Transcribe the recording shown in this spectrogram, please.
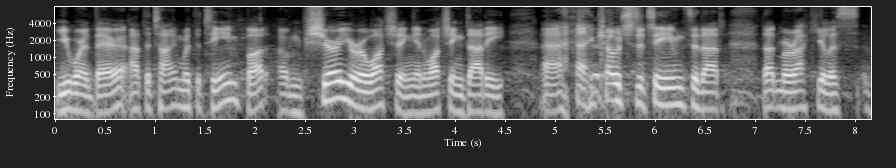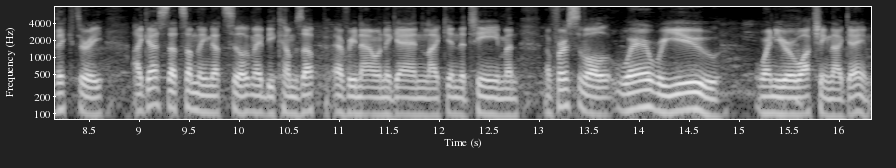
You weren't there at the time with the team, but I'm sure you were watching and watching Daddy uh, coach the team to that, that miraculous victory. I guess that's something that still maybe comes up every now and again, like in the team. And, and first of all, where were you when you were watching that game?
